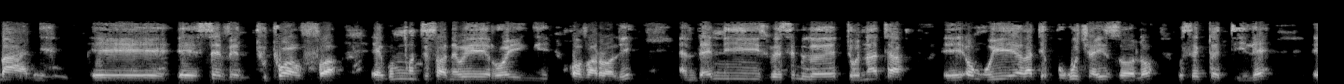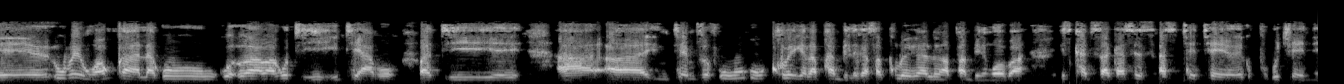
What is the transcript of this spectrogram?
bani eh 7 to 12 eh kumncintiswane we rowing overall. And then besimlo Donata eh onguye akade bhukutsha izolo useqedile. Eh ube ngwakuqala ukuthi hit yabo but uh, in terms of ukuqhubekela phambili kasaqhubekela ngaphambili ngoba isikhathi sakhe asithetheyo ekubhukutsheni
